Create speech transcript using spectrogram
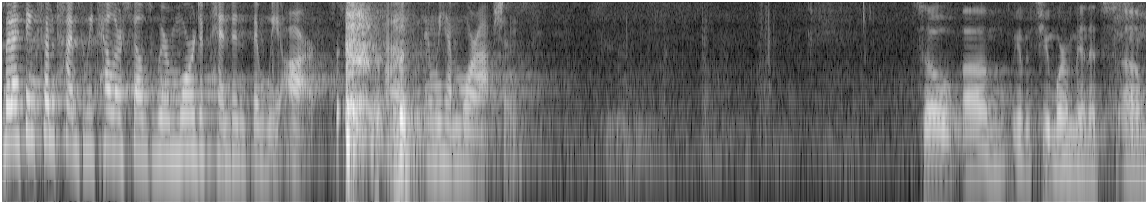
but I think sometimes we tell ourselves we're more dependent than we are, um, and we have more options. So um, we have a few more minutes. Um,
